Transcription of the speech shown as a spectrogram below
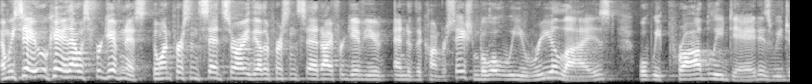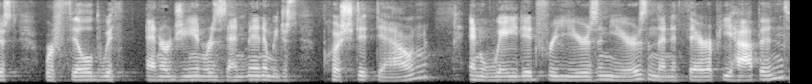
And we say, okay, that was forgiveness. The one person said sorry, the other person said, I forgive you, end of the conversation. But what we realized, what we probably did, is we just were filled with energy and resentment and we just pushed it down and waited for years and years. And then a therapy happened,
